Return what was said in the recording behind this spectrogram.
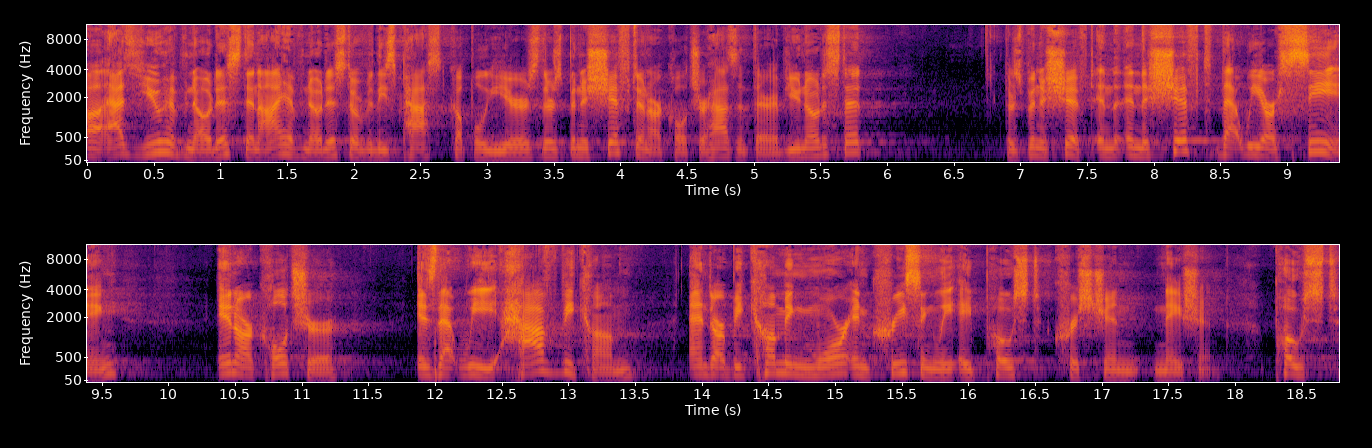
uh, as you have noticed, and I have noticed over these past couple years, there's been a shift in our culture, hasn't there? Have you noticed it? There's been a shift. And the, and the shift that we are seeing in our culture is that we have become and are becoming more increasingly a post Christian nation, post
